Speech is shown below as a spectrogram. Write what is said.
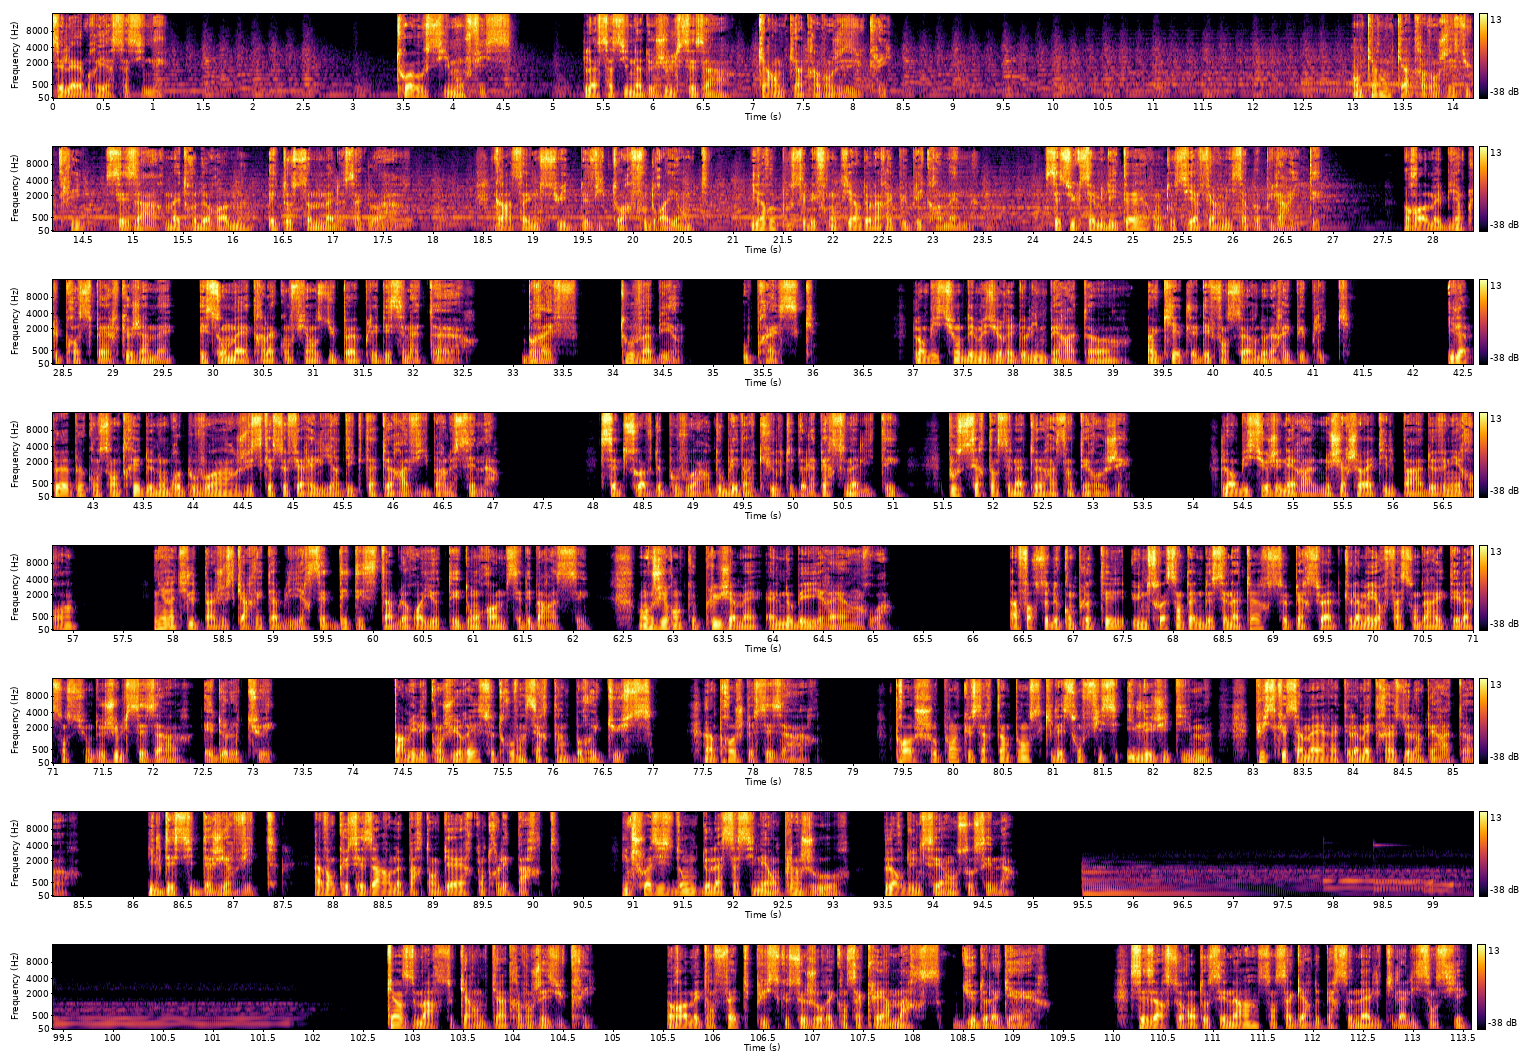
célèbre et assassiné. Toi aussi, mon fils. L'assassinat de Jules César, 44 avant Jésus-Christ. En 44 avant Jésus-Christ, César, maître de Rome, est au sommet de sa gloire. Grâce à une suite de victoires foudroyantes, il a repoussé les frontières de la République romaine. Ses succès militaires ont aussi affermi sa popularité. Rome est bien plus prospère que jamais et son maître a la confiance du peuple et des sénateurs. Bref, tout va bien, ou presque. L'ambition démesurée de l'impérator inquiète les défenseurs de la République. Il a peu à peu concentré de nombreux pouvoirs jusqu'à se faire élire dictateur à vie par le Sénat. Cette soif de pouvoir, doublée d'un culte de la personnalité, pousse certains sénateurs à s'interroger. L'ambitieux général ne chercherait-il pas à devenir roi? N'irait-il pas jusqu'à rétablir cette détestable royauté dont Rome s'est débarrassée, en jurant que plus jamais elle n'obéirait à un roi? À force de comploter, une soixantaine de sénateurs se persuadent que la meilleure façon d'arrêter l'ascension de Jules César est de le tuer. Parmi les conjurés se trouve un certain Brutus, un proche de César. Proche au point que certains pensent qu'il est son fils illégitime, puisque sa mère était la maîtresse de l'impérator. Ils décident d'agir vite, avant que César ne parte en guerre contre les Parthes. Ils choisissent donc de l'assassiner en plein jour, lors d'une séance au Sénat. 15 mars 44 avant Jésus-Christ. Rome est en fête puisque ce jour est consacré à Mars, dieu de la guerre. César se rend au Sénat sans sa garde personnelle qu'il a licenciée.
